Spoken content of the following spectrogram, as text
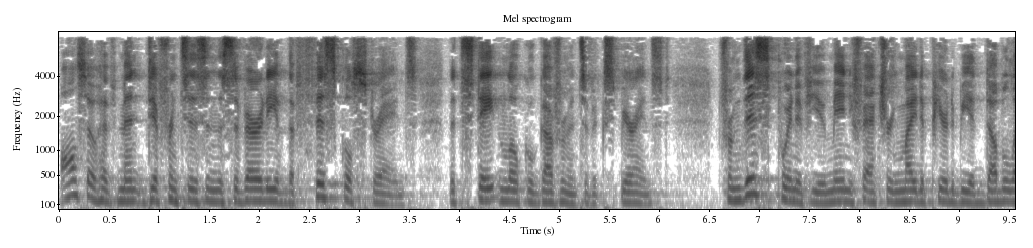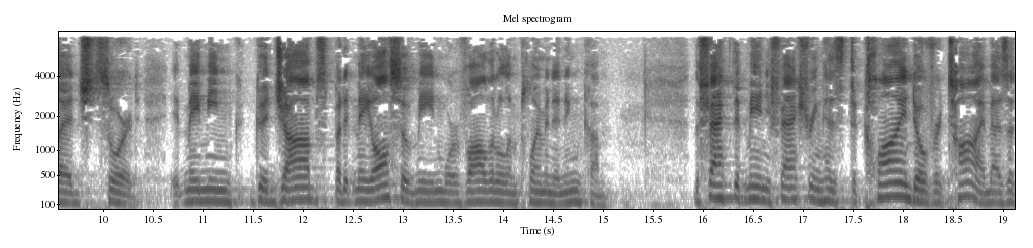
also have meant differences in the severity of the fiscal strains that state and local governments have experienced. From this point of view, manufacturing might appear to be a double edged sword. It may mean good jobs, but it may also mean more volatile employment and income. The fact that manufacturing has declined over time as a,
